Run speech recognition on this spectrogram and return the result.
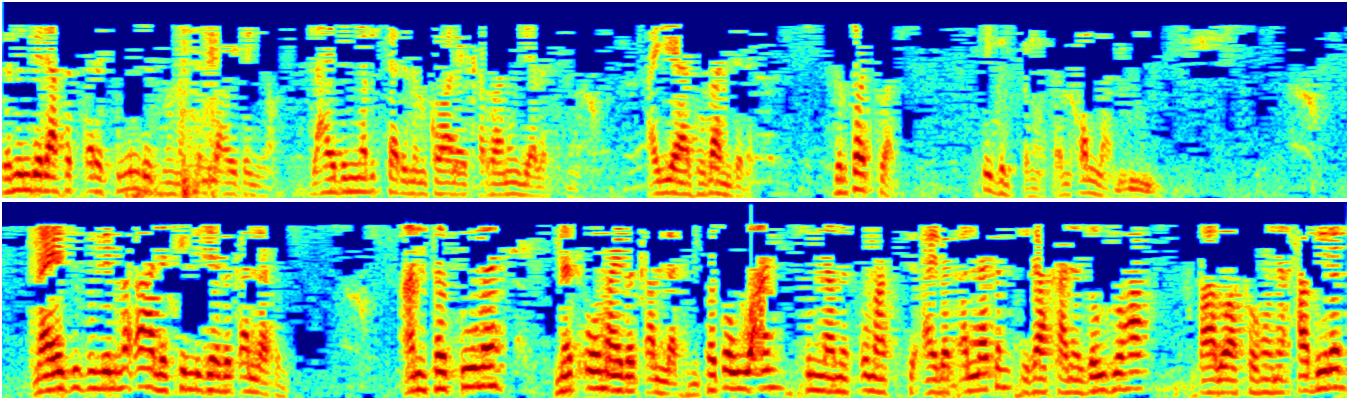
በመንገድ ያፈጠረችም እንደዚሁ ናት። ለሀይደኛው ለሀይደኛ ብቻ አይደለም ከኋላ የቀራ ነው እያለች ነው። አያያዙ ባንድ ላይ ገብቷችኋል? ይህ ግልጽ ነው። ቀላል ላይዙ ሊልመራ ለሴት ልጅ አይበቃላትም። አንተ ሱመ መጾም አይበቃላትም። ተጠዋዕን ሱና መጾም አይበቃላትም። ኢዛ ካነ ዘውጁሃ ባሏ ከሆነ ሐዲረን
